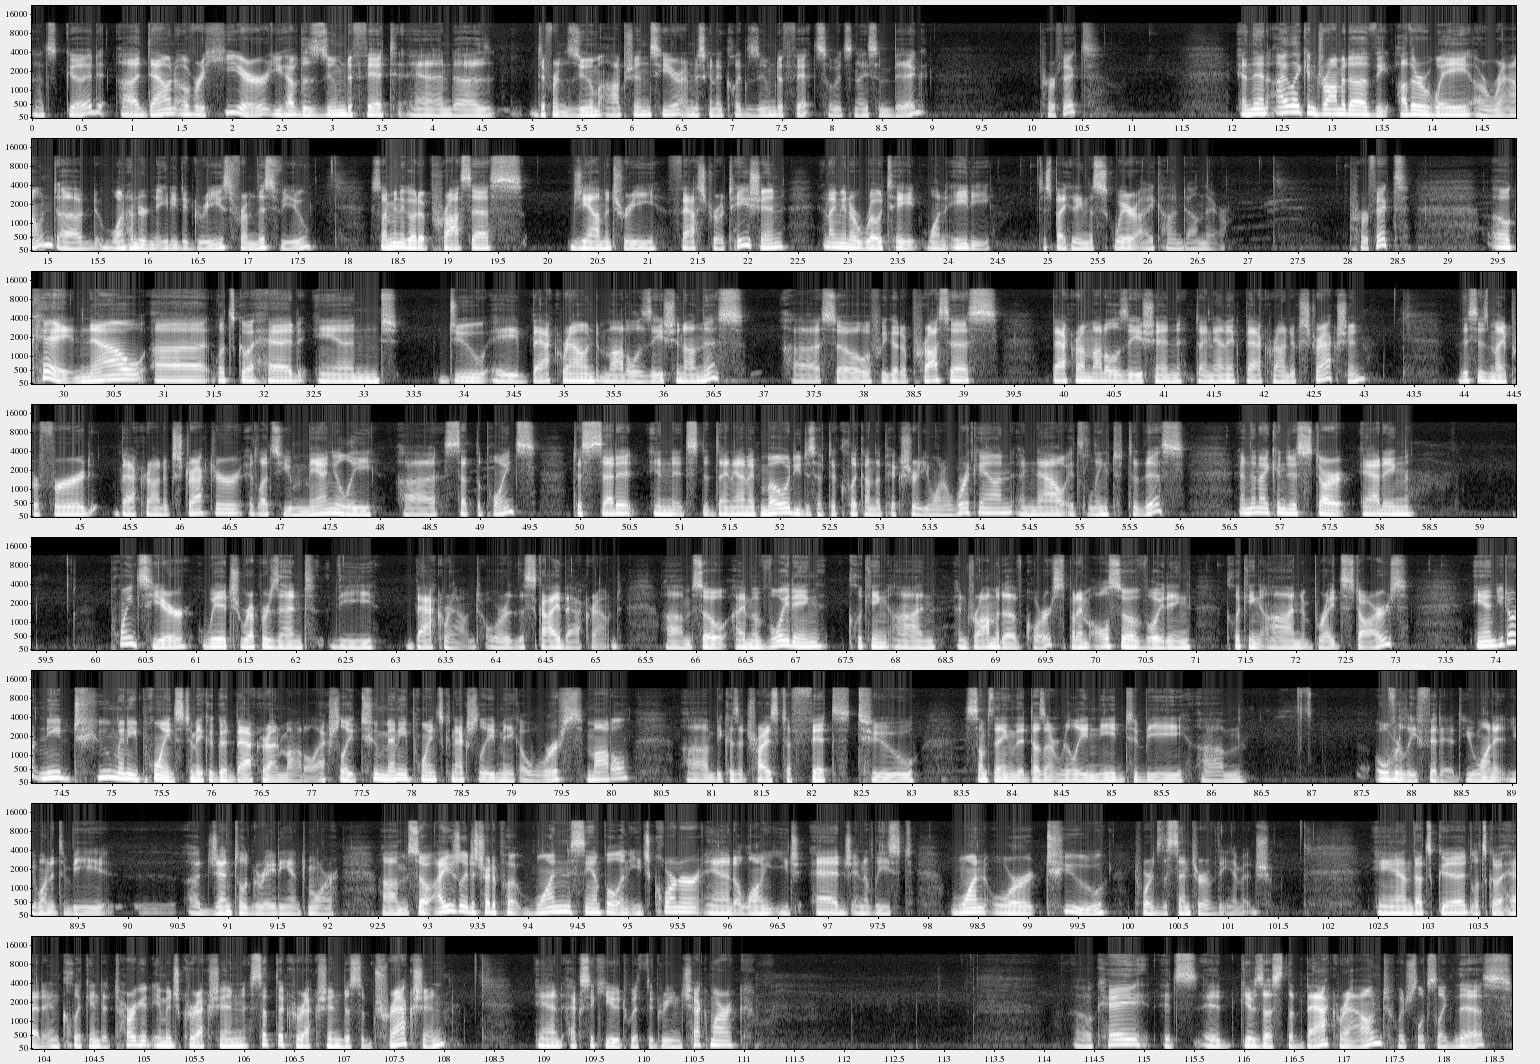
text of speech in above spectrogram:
That's good. Uh, down over here, you have the zoom to fit and uh, different zoom options here. I'm just going to click zoom to fit so it's nice and big. Perfect. And then I like Andromeda the other way around, uh, 180 degrees from this view. So I'm going to go to Process, Geometry, Fast Rotation, and I'm going to rotate 180 just by hitting the square icon down there. Perfect. Okay, now uh, let's go ahead and do a background modelization on this. Uh, so if we go to Process, background modelization, dynamic background extraction. This is my preferred background extractor. It lets you manually uh, set the points. To set it in its dynamic mode, you just have to click on the picture you want to work on, and now it's linked to this. And then I can just start adding points here, which represent the background or the sky background. Um, so I'm avoiding clicking on Andromeda, of course, but I'm also avoiding clicking on bright stars. And you don't need too many points to make a good background model. Actually, too many points can actually make a worse model um, because it tries to fit to something that doesn't really need to be um, overly fitted. You want it you want it to be a gentle gradient more. Um, so I usually just try to put one sample in each corner and along each edge and at least one or two towards the center of the image. And that's good. Let's go ahead and click into target image correction, set the correction to subtraction and execute with the green check mark. Okay, it's it gives us the background, which looks like this,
